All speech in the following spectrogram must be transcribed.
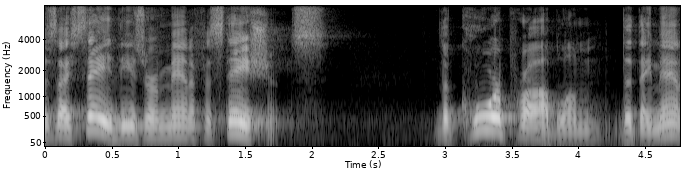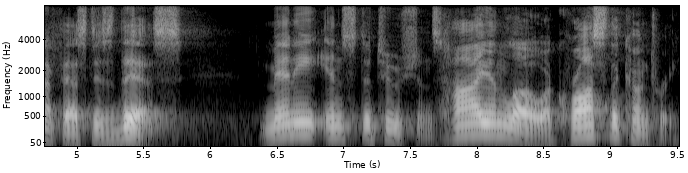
as I say, these are manifestations. The core problem that they manifest is this many institutions, high and low, across the country,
